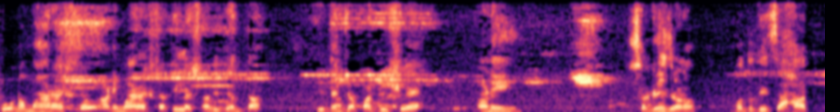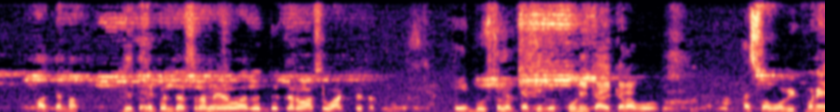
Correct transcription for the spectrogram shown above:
पूर्ण महाराष्ट्र आणि महाराष्ट्रातील असणारी जनता ही त्यांच्या पाठीशी आहे आणि सगळीजणं मदतीचा हात हा त्यांना देत आहेत पण दसरा मेळावा रद्द करावा असं वाटतं का तुम्हाला? एक गोष्ट लक्षात घ्यायची कोणी काय करावं हा स्वाभाविकपणे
